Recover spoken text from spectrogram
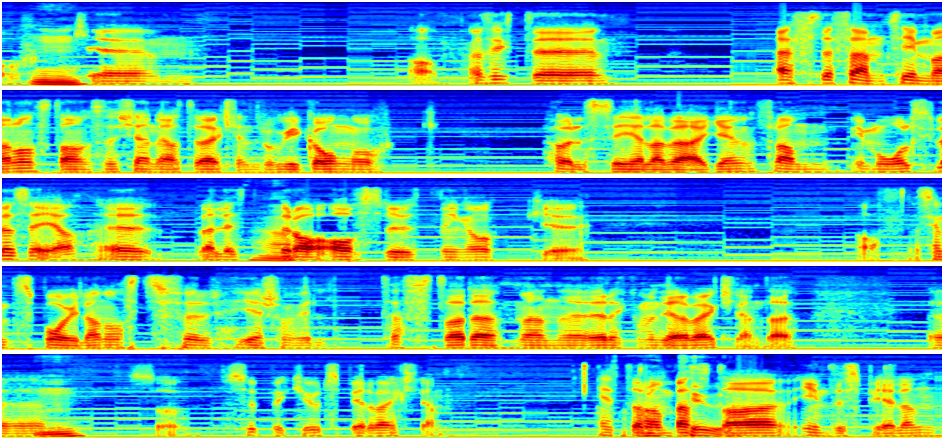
Och mm. Ehm, ja, jag tyckte efter fem timmar någonstans så kände jag att det verkligen drog igång och höll sig hela vägen fram i mål skulle jag säga. Eh, väldigt ja. bra avslutning och eh, ja, jag ska inte spoila något för er som vill testa det men jag rekommenderar verkligen det. Eh, mm. Så superkul spel verkligen. Ett av ja, de bästa kul. indiespelen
